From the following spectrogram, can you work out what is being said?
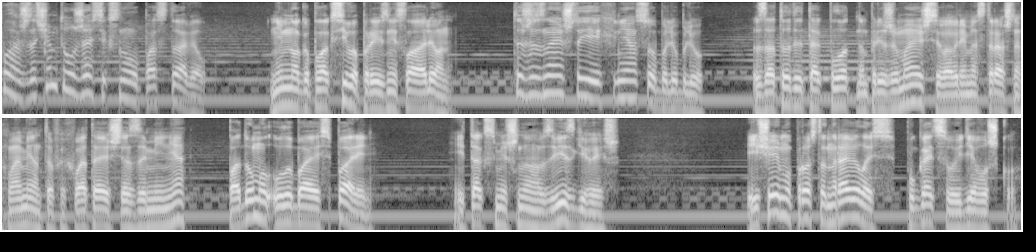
«Паш, зачем ты ужастик снова поставил?» Немного плаксиво произнесла Алена. «Ты же знаешь, что я их не особо люблю. Зато ты так плотно прижимаешься во время страшных моментов и хватаешься за меня», подумал, улыбаясь парень. «И так смешно взвизгиваешь». Еще ему просто нравилось пугать свою девушку.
